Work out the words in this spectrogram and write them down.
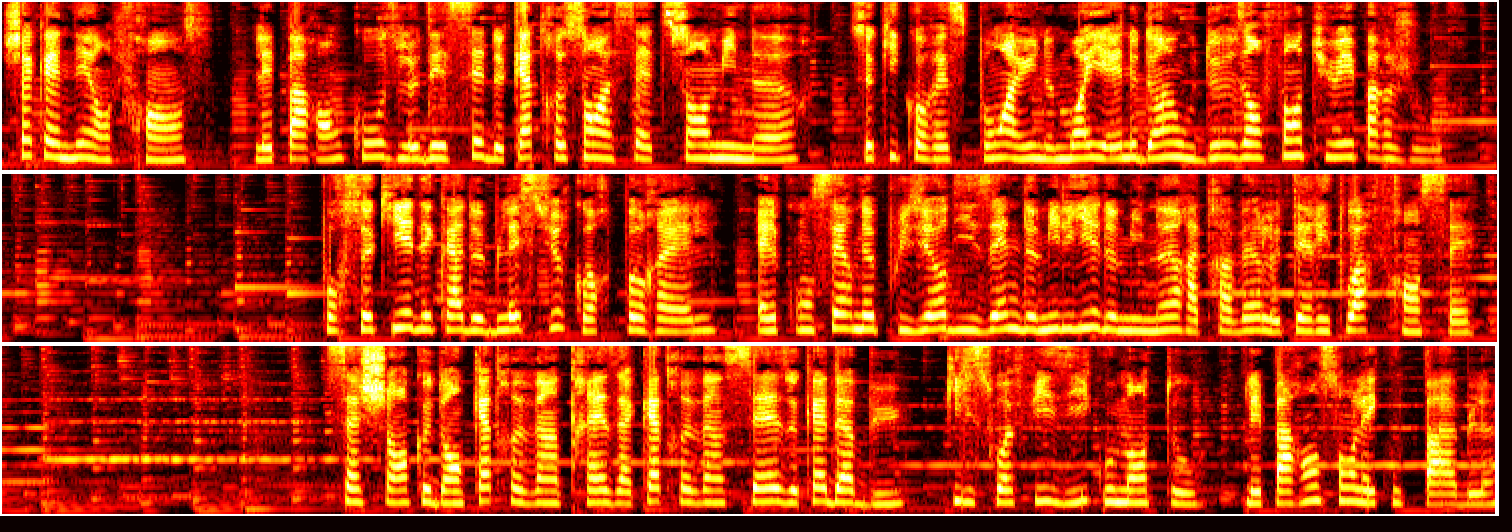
Chaque année en France, les parents causent le décès de 400 à 700 mineurs, ce qui correspond à une moyenne d'un ou deux enfants tués par jour. Pour ce qui est des cas de blessures corporelles, elles concernent plusieurs dizaines de milliers de mineurs à travers le territoire français. Sachant que dans 93 à 96 cas d'abus, qu'ils soient physiques ou mentaux, les parents sont les coupables.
